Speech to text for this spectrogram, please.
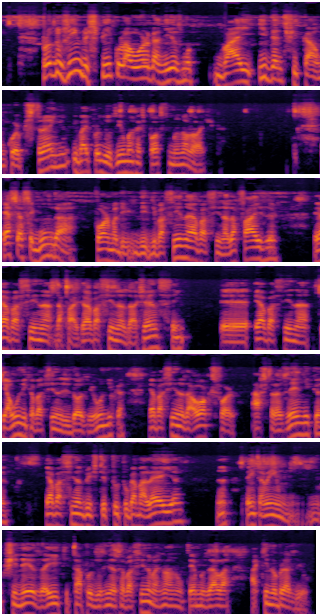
Produzindo espícula, o organismo vai identificar um corpo estranho e vai produzir uma resposta imunológica. Essa é a segunda forma de, de, de vacina, é a vacina da Pfizer, é a vacina da Pfizer, é a vacina da Janssen, é, é, a vacina que é a única vacina de dose única, é a vacina da Oxford AstraZeneca, é a vacina do Instituto Gamaleya, né? tem também um, um, chinês aí que está produzindo essa vacina, mas nós não temos ela aqui no Brasil.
